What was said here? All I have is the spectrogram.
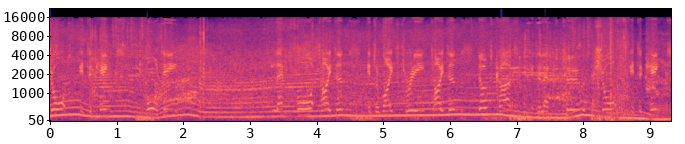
short, into kinks, 40. Left four, tightens, into right three, tightens, don't cut, into left two, short, into kinks.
